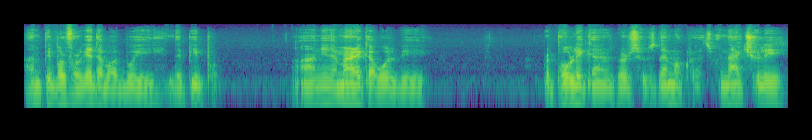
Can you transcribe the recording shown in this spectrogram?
And people forget about we, the people. And in America will be Republicans versus Democrats, when actually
